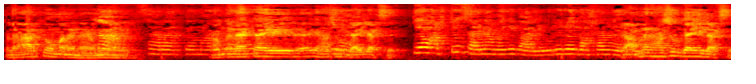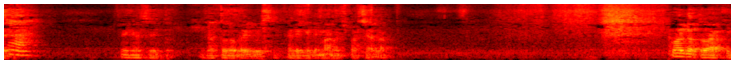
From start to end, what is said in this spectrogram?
তাহলে আর কেউ মানে না আপনার আর আপনার একা এই- হাসুর গায়ে লাগছে। কেউ আসতেও চায় না আমাকে বাড়ি উনির ওই বাসার। আপনার হাসুর গায়ে লাগছে। হ্যাঁ। ঠিক আছে তো। যত কথাই বলছে খালি খালি মানুষ পাশে এলাম কইলো তো আর কি।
